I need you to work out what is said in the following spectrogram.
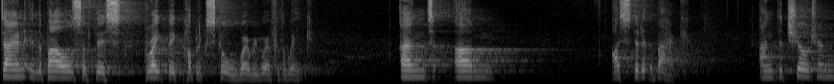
down in the bowels of this great big public school where we were for the week. And um, I stood at the back and the children,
